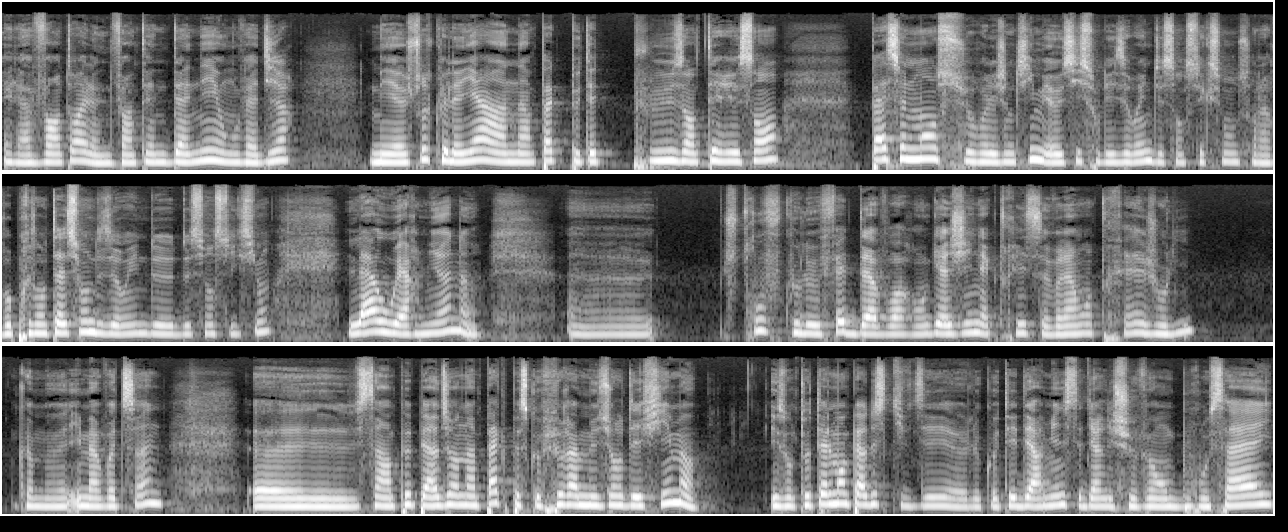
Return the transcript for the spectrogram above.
elle a 20 ans, elle a une vingtaine d'années, on va dire. Mais euh, je trouve que Leia a un impact peut-être plus intéressant, pas seulement sur les jeunes filles, mais aussi sur les héroïnes de science-fiction, sur la représentation des héroïnes de, de science-fiction. Là où Hermione, euh, je trouve que le fait d'avoir engagé une actrice vraiment très jolie, comme euh, Emma Watson, euh, ça a un peu perdu en impact parce qu'au fur et à mesure des films, ils ont totalement perdu ce qui faisait euh, le côté d'Hermione, c'est-à-dire les cheveux en broussailles,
